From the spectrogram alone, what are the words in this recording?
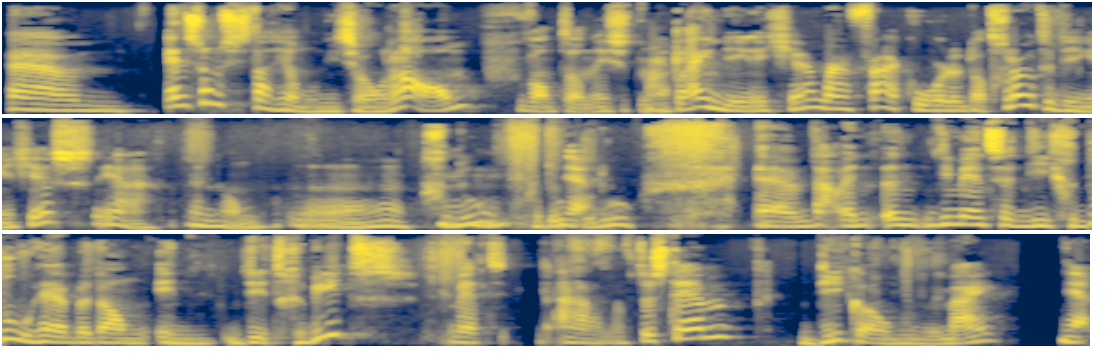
Ehm, en soms is dat helemaal niet zo'n ramp, want dan is het maar een klein dingetje. Maar vaak worden dat grote dingetjes. Ja, en dan eh, gedoe, gedoe, Ja. gedoe. Eh, nou, en, en die mensen die gedoe hebben dan in dit gebied, met de adem of de stem, die komen bij mij. ja.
